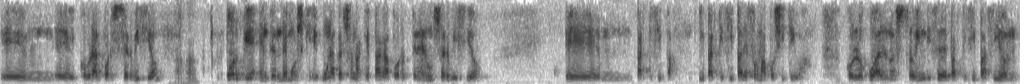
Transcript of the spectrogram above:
eh, eh, cobrar por ese servicio, porque entendemos que una persona que paga por tener un servicio eh, participa y participa de forma positiva. Con lo cual, nuestro índice de participación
